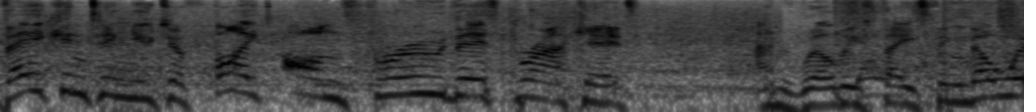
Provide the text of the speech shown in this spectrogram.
They continue to fight on through this bracket and will be facing the winner.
